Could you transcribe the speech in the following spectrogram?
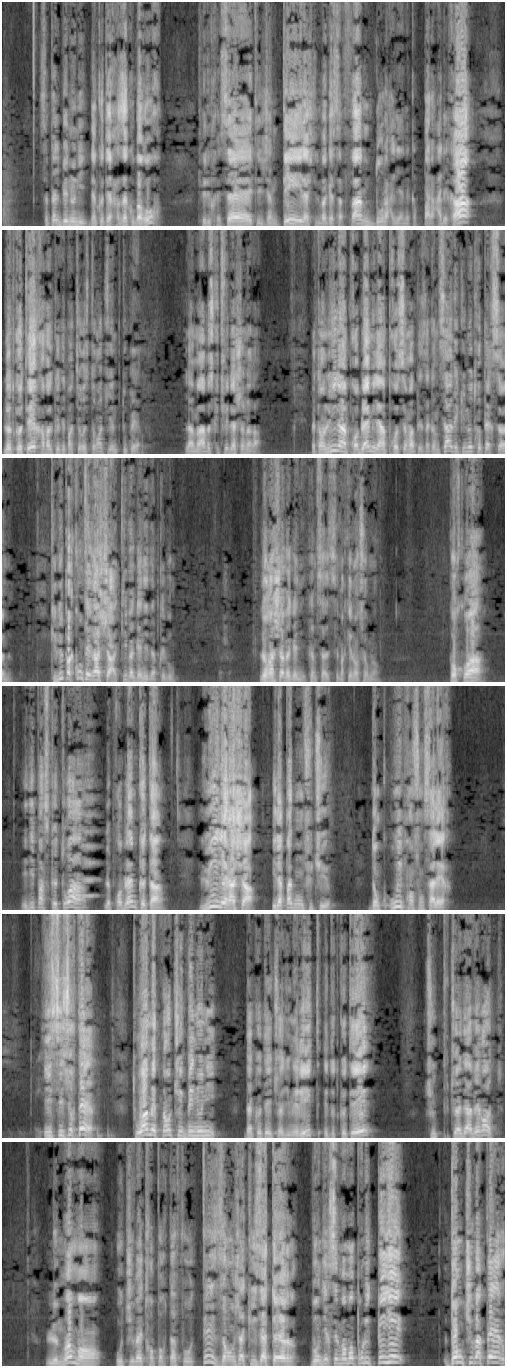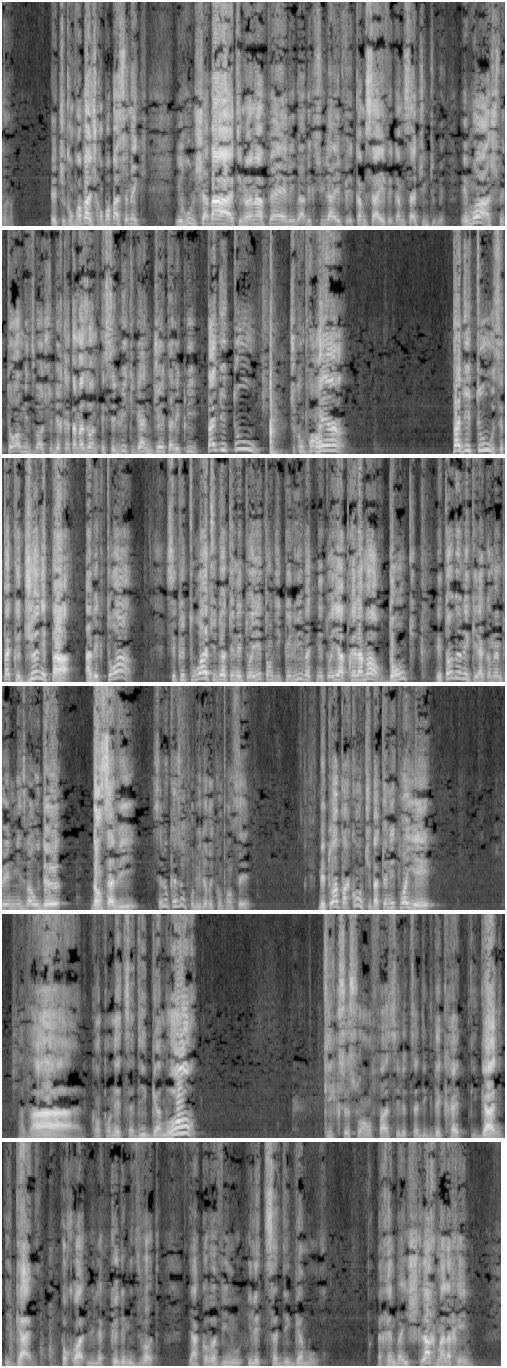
ça s'appelle Benoni. D'un côté, Hazak ou tu fais du chesed, tu es gentil, il achète une bague à sa femme, dour. L'autre côté, chaval que tu es parti au restaurant, tu viens de tout perdre. Lama, parce que tu fais de la shonara. Maintenant, lui, il a un problème, il a un procès, on va appeler ça comme ça, avec une autre personne. Qui lui, par contre, est rachat. Qui va gagner d'après vous? Le rachat va gagner. Comme ça, c'est marqué noir sur blanc. Pourquoi? Il dit parce que toi, le problème que tu as, lui, il est rachat. Il n'a pas de monde futur. Donc, où il prend son salaire? Ici sur Terre. Toi, maintenant, tu es Benoni. D'un côté, tu as du mérite, et de l'autre côté, tu, as des avérotes. Le moment où tu vas être en porte-à-faux, tes anges accusateurs vont dire c'est le moment pour lui de payer. Donc, tu vas perdre. Et tu comprends pas, je comprends pas, ce mec, il roule Shabbat, il n'a rien à faire, il va avec celui-là, il fait comme ça, il fait comme ça. Tu, Et moi, je fais Torah Mitzvot, je fais Birkat Amazon, et c'est lui qui gagne, Dieu est avec lui. Pas du tout. Tu comprends rien. Pas du tout. C'est pas que Dieu n'est pas avec toi. C'est que toi, tu dois te nettoyer, tandis que lui va te nettoyer après la mort. Donc, étant donné qu'il a quand même fait une mitzvah ou deux dans sa vie, c'est l'occasion pour lui de récompenser. Mais toi, par contre, tu vas te nettoyer. Aval, quand on est tzaddik gamour, qui que ce soit en face, si le tzaddik décrète qu'il gagne, il gagne. Pourquoi? Lui, il n'a que des mitzvot. Yaakov Avinu, il est tzaddik gamour.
